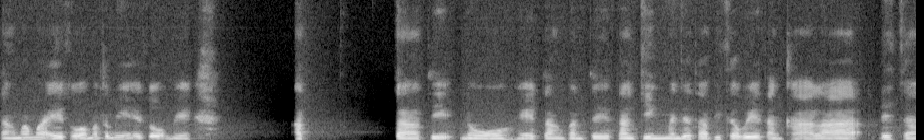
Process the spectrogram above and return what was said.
ตังมะมะเอโสมัตมิเอโสเมต ตาติโนเหตังพันเตตังกิงมัญญถาพิกเวสังขาราเนจา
